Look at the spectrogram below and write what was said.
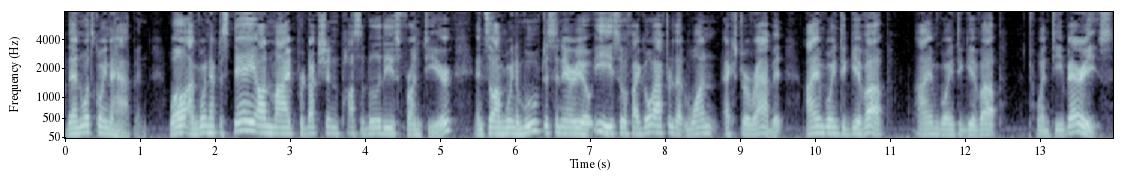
then what's going to happen? Well, I'm going to have to stay on my production possibilities frontier, and so I'm going to move to scenario E. So if I go after that one extra rabbit, I am going to give up, I am going to give up 20 berries.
